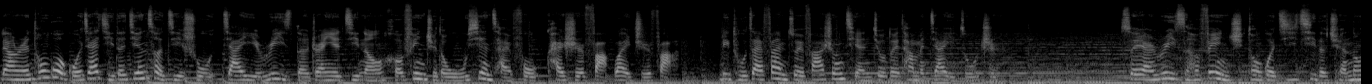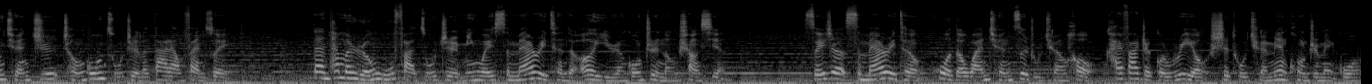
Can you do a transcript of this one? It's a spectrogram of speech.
两人通过国家级的监测技术，加以 Reese 的专业技能和 Finch 的无限财富，开始法外执法，力图在犯罪发生前就对他们加以阻止。虽然 Reese 和 Finch 通过机器的全能全知，成功阻止了大量犯罪，但他们仍无法阻止名为 Samaritan 的恶意人工智能上线。随着 Samaritan 获得完全自主权后，开发者 Gorilla 试图全面控制美国，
